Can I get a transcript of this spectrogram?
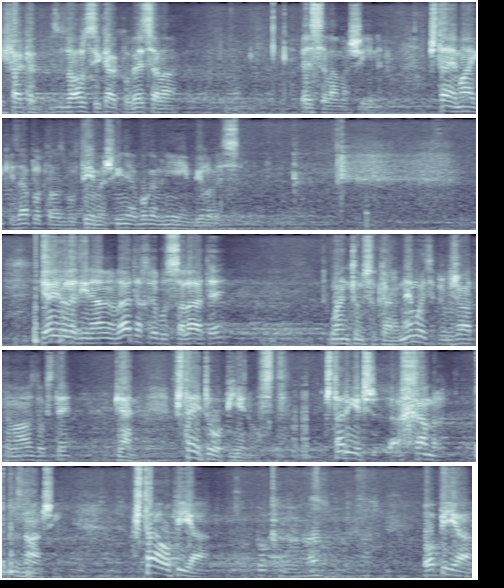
I fakat, zvali si kako, vesela, vesela mašina. Šta je majke zaplakala zbog te mašine, a Boga mi nije im bilo veselo. Ja ih hladi namen, la tahrebu salate, u entum sukara. Nemojte približavati namaz dok ste pjani. Šta je to opijenost? Šta riječ hamr znači? Šta opija? Opija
